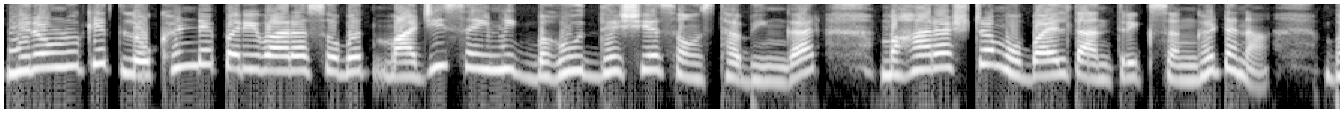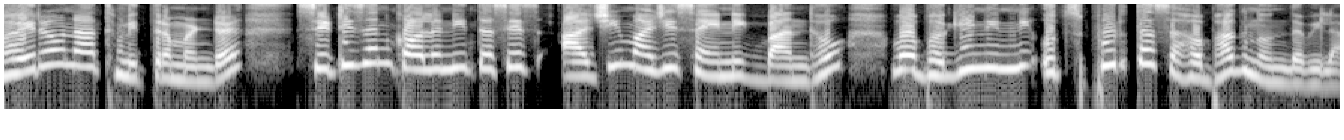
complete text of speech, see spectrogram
मिरवणुकीत लोखंडे परिवारासोबत माजी सैनिक बहुउद्देशीय संस्था भिंगार महाराष्ट्र मोबाईल तांत्रिक संघटना भैरवनाथ मित्रमंडळ सिटीझन कॉलनी तसेच आजी माजी सैनिक बांधव व भगिनींनी उत्स्फूर्त सहभाग नोंदविला.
